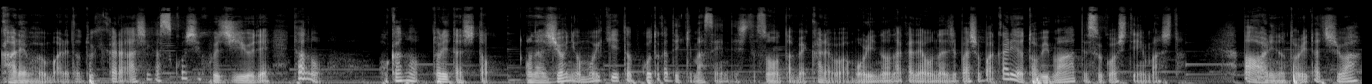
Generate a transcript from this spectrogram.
彼は生まれた時から足が少し不自由で他の他の鳥たちと同じように思い切り飛ぶことができませんでした。そのため彼は森の中で同じ場所ばかりを飛び回って過ごしていました。周りの鳥たちは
